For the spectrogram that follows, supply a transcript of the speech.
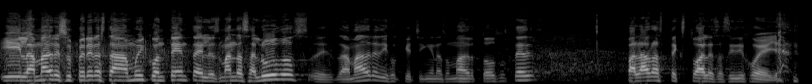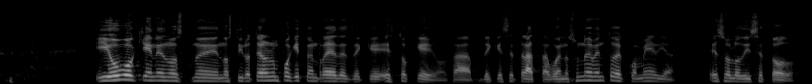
Y la madre superiora estaba muy contenta y les manda saludos. Eh, La madre dijo que chinguen a su madre todos ustedes. Palabras textuales, así dijo ella. Y hubo quienes nos, eh, nos tirotearon un poquito en redes de que esto qué, o sea, de qué se trata. Bueno, es un evento de comedia, eso lo dice todo.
